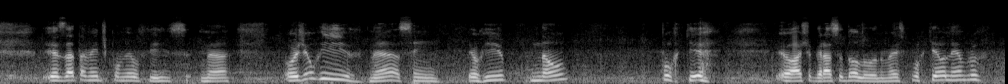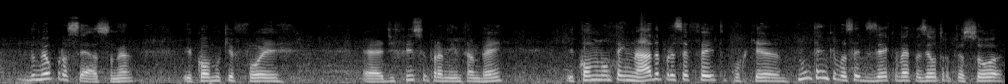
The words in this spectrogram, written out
exatamente como eu fiz, né? Hoje eu rio, né? Assim, eu rio não porque eu acho graça do aluno, mas porque eu lembro do meu processo, né? E como que foi é, difícil para mim também. E como não tem nada para ser feito, porque não tem o que você dizer que vai fazer outra pessoa,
